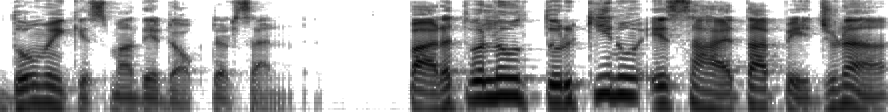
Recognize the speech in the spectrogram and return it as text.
ਦੋਵੇਂ ਕਿਸਮਾਂ ਦੇ ਡਾਕਟਰ ਸਨ ਭਾਰਤ ਵੱਲੋਂ ਤੁਰਕੀ ਨੂੰ ਇਹ ਸਹਾਇਤਾ ਭੇਜਣਾ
